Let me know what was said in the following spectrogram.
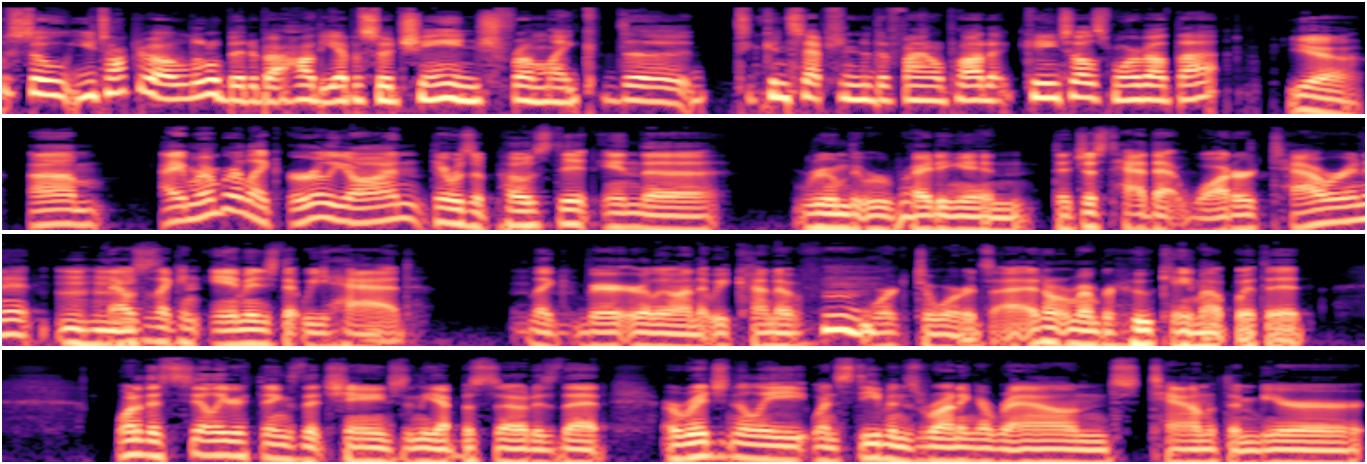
So you talked about a little bit about how the episode changed from like the conception to the final product. Can you tell us more about that? Yeah. Um, I remember like early on, there was a post it in the room that we were writing in that just had that water tower in it. Mhm. That was just, like an image that we had like very early on that we kind of worked towards. I I don't remember who came up with it. One of the sillier things that changed in the episode is that originally, when Steven's running around town with the mirror,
